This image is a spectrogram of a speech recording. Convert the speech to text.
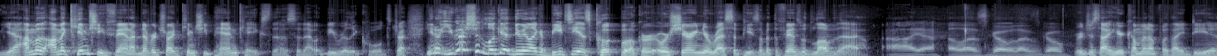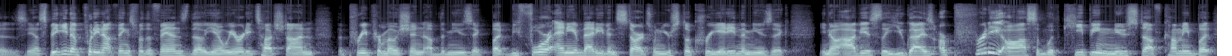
Yeah, I'm a I'm a kimchi fan. I've never tried kimchi pancakes though, so that would be really cool to try. You know, you guys should look at doing like a BTS cookbook or, or sharing your recipes. I bet the fans would love that. Ah, yeah. Uh, let's go. Let's go. We're just out here coming up with ideas. Yeah. Speaking of putting out things for the fans, though, you know, we already touched on the pre-promotion of the music, but before any of that even starts, when you're still creating the music, you know, obviously you guys are pretty awesome with keeping new stuff coming, but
